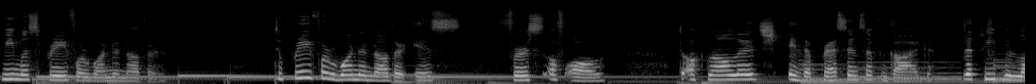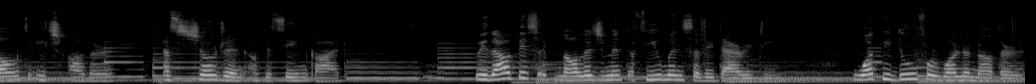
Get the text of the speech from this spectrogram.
we must pray for one another. To pray for one another is, first of all, to acknowledge in the presence of God that we belong to each other as children of the same God. Without this acknowledgement of human solidarity, what we do for one another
